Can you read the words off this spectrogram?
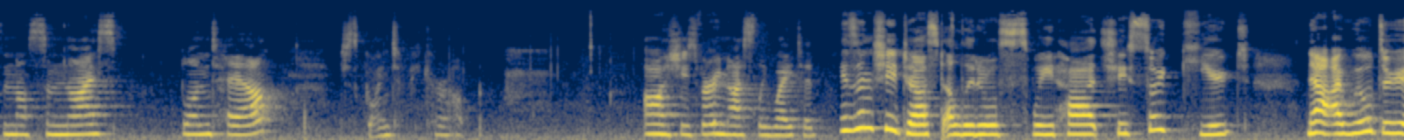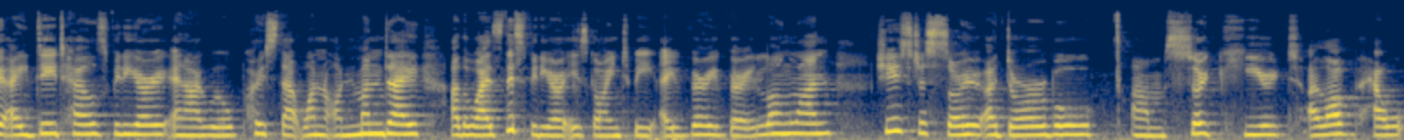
some, some nice blonde hair. Just going to pick her up. Oh, she's very nicely weighted. Isn't she just a little sweetheart? She's so cute. Now I will do a details video and I will post that one on Monday. Otherwise this video is going to be a very, very long one. She's just so adorable, um, so cute. I love how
